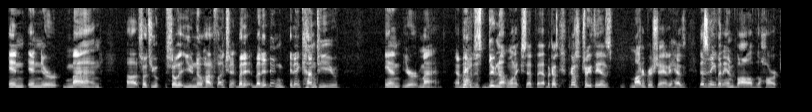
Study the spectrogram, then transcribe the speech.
in in your mind uh, so that you so that you know how to function. But it but it didn't it didn't come to you in your mind. And people Right. just do not want to accept that because because the truth is modern Christianity has doesn't even involve the heart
